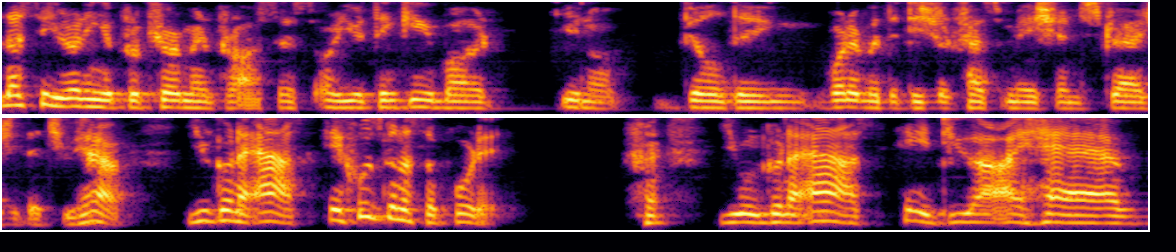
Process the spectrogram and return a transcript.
let's say you're running a procurement process or you're thinking about you know, building whatever the digital transformation strategy that you have, you're going to ask, hey, who's going to support it? you're going to ask, hey, do I have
